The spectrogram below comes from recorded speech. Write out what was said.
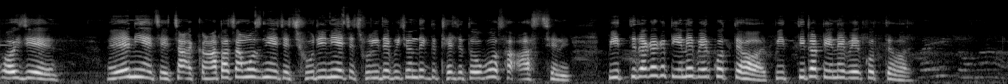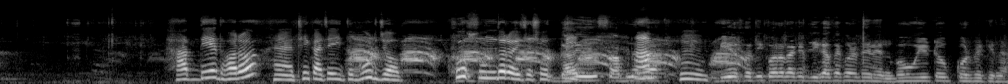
ওই যে এ নিয়েছে কাঁটা চামচ নিয়েছে ছুরি নিয়েছে ছুরি দিয়ে পিছন দিক দিয়ে ঠেলছে তবুও আসছে না। পিত্তিটাকে আগে টেনে বের করতে হয় পিত্তিটা টেনে বের করতে হয়। হাত দিয়ে ধরো হ্যাঁ ঠিক আছে এই তো গুড জব। খুব সুন্দর হয়েছে সত্যি। বিয়ে শাদী করার আগে জিজ্ঞাসা করে নেবেন বউ ইউটিউব করবে কিনা?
